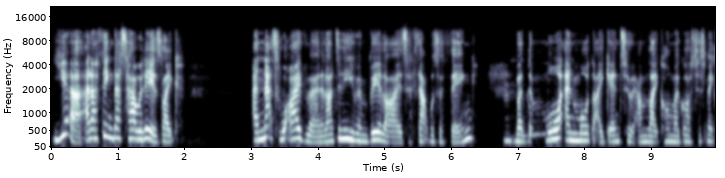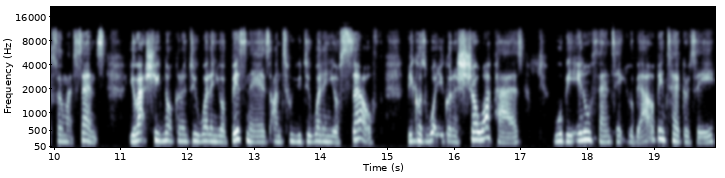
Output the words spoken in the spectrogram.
Yeah, and I think that's how it is. Like, and that's what I've learned, and I didn't even realize that was a thing. But the mm-hmm. more and more that I get into it, I'm like, oh my gosh, this makes so much sense. You're actually not going to do well in your business until you do well in yourself, because mm-hmm. what you're going to show up as will be inauthentic, you'll be out of integrity,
